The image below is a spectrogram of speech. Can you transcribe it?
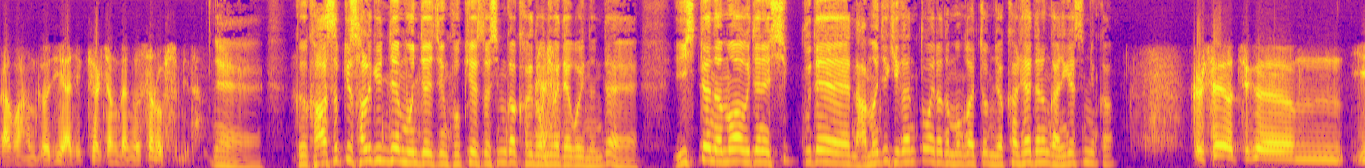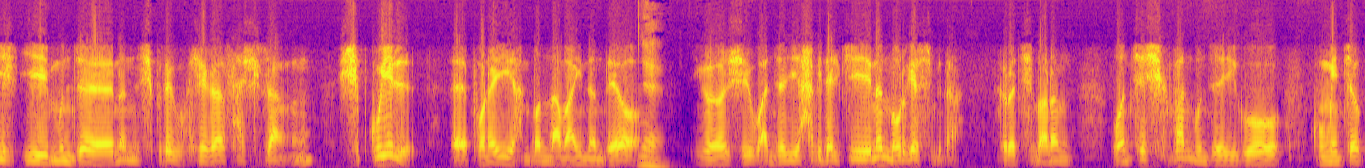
라고 한 거지 아직 결정된 것은 없습니다. 네. 그 가습기 살균제 문제 지금 국회에서 심각하게 논의가 되고 있는데 20대 넘어가기 전에 19대 나머지 기간 동안이라도 뭔가 좀 역할을 해야 되는 거 아니겠습니까? 글쎄요, 지금 이, 이 문제는 19대 국회가 사실상 19일 본회의 한 번 남아 있는데요. 네. 이것이 완전히 합의될지는 모르겠습니다. 그렇지만은 원체 시급한 문제이고 국민적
